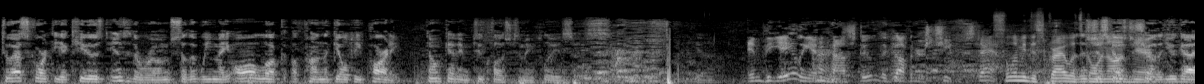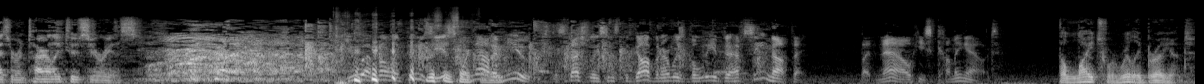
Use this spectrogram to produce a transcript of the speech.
to escort the accused into the room so that we may all look upon the guilty party. Don't get him too close to me, please. It's- In the alien costume, the governor's chief of staff. So let me describe what's this going just on goes to show that you guys are entirely too serious. UFO enthusiasts so were not funny. amused, especially since the governor was believed to have seen nothing. But now he's coming out. The lights were really brilliant,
